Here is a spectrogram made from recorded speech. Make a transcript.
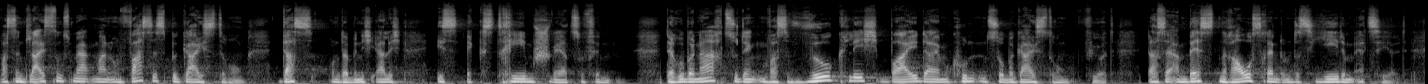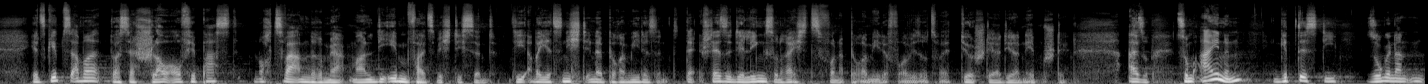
was sind Leistungsmerkmale und was ist Begeisterung? Das, und da bin ich ehrlich, ist extrem schwer zu finden darüber nachzudenken, was wirklich bei deinem Kunden zur Begeisterung führt, dass er am besten rausrennt und es jedem erzählt. Jetzt gibt es aber, du hast ja schlau aufgepasst, noch zwei andere Merkmale, die ebenfalls wichtig sind, die aber jetzt nicht in der Pyramide sind. Stell sie dir links und rechts von der Pyramide vor, wie so zwei Türsteher, die daneben stehen. Also, zum einen gibt es die sogenannten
